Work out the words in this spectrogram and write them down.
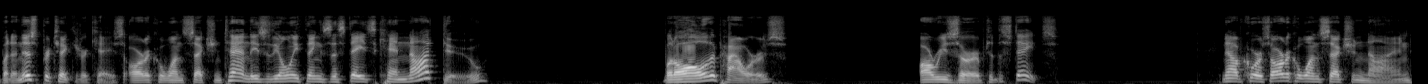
But in this particular case, Article 1, Section 10, these are the only things the states cannot do, but all other powers are reserved to the states. Now, of course, Article 1, Section 9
